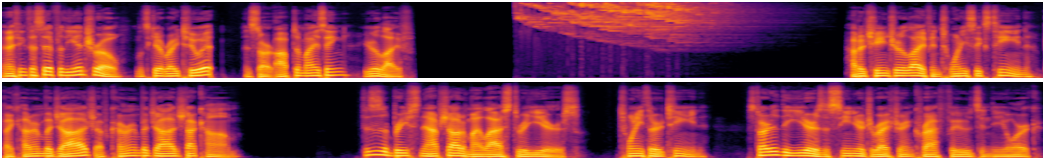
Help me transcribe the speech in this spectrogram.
And I think that's it for the intro. Let's get right to it and start optimizing your life. How to Change Your Life in 2016 by Karan Bajaj of karanbajaj.com. This is a brief snapshot of my last three years. 2013. Started the year as a senior director in Kraft Foods in New York.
